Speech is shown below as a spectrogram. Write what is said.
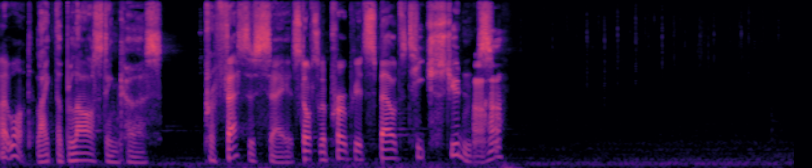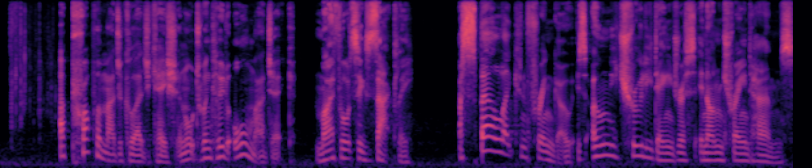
Like what? like the Blasting Curse. Professors say it's not an appropriate spell to teach students. Uh huh. A proper magical education ought to include all magic. My thoughts exactly. A spell like Confringo is only truly dangerous in untrained hands.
